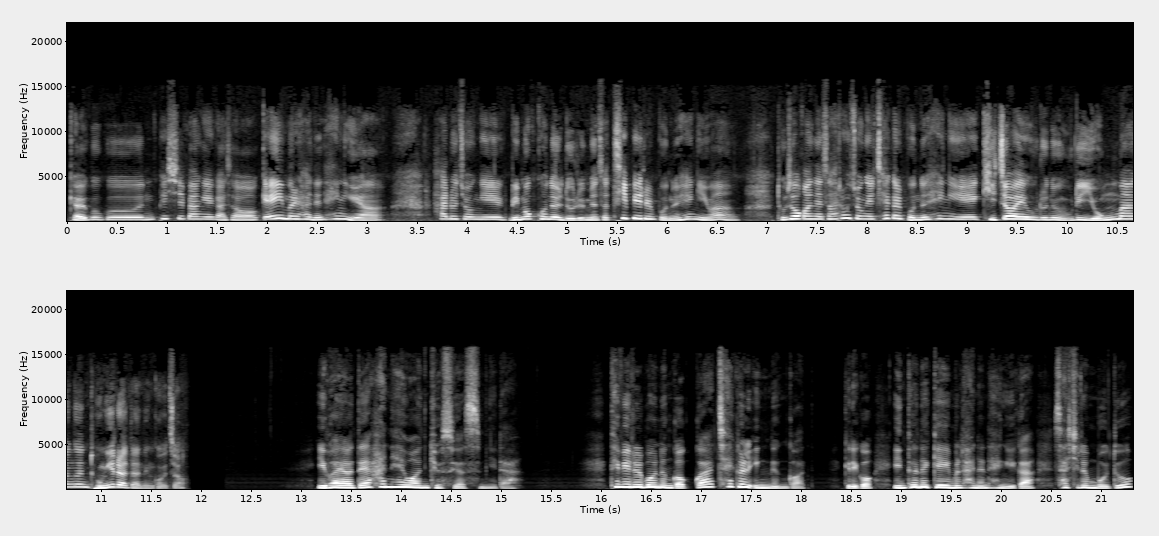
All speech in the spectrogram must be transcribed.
결국은 PC방에 가서 게임을 하는 행위와 하루 종일 리모컨을 누르면서 TV를 보는 행위와 도서관에서 하루 종일 책을 보는 행위에 기저에 흐르는 우리 욕망은 동일하다는 거죠. 이화여대 한혜원 교수였습니다. TV를 보는 것과 책을 읽는 것, 그리고 인터넷 게임을 하는 행위가 사실은 모두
